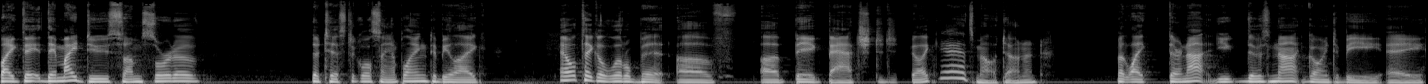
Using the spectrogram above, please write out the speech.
Like they they might do some sort of statistical sampling to be like, "Eh, it'll take a little bit of a big batch to just be like, yeah, it's melatonin. But like they're not you there's not going to be a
